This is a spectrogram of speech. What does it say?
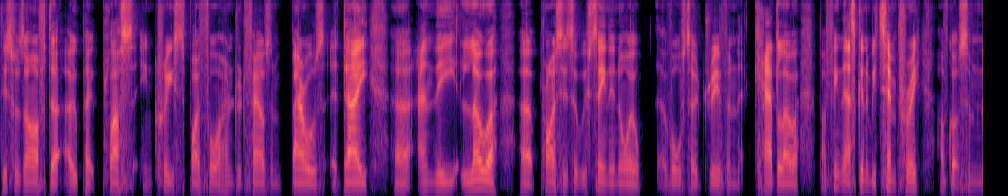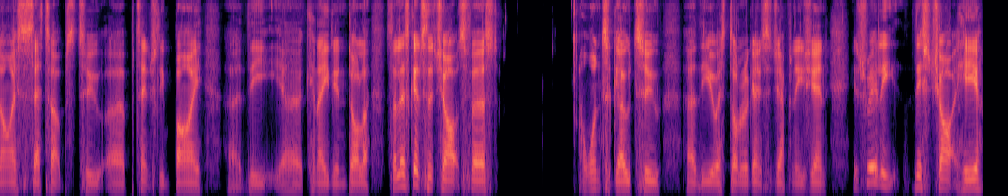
This was after OPEC Plus increased by 400,000 barrels a day uh, and the lower uh, prices that we've seen in oil have also driven CAD lower. But I think that's going to be temporary. I've got some nice setups to uh, potentially buy uh, the uh, Canadian dollar. So let's get to the charts first. I want to go to uh, the US dollar against the Japanese yen. It's really this chart here.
